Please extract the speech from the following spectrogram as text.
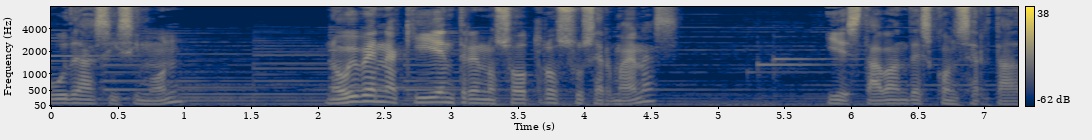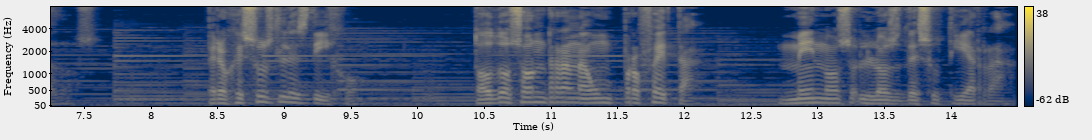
Judas y Simón? ¿No viven aquí entre nosotros sus hermanas? Y estaban desconcertados. Pero Jesús les dijo, Todos honran a un profeta, menos los de su tierra,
